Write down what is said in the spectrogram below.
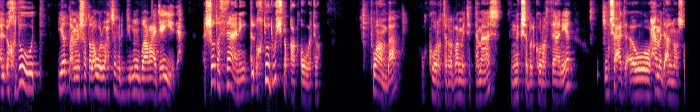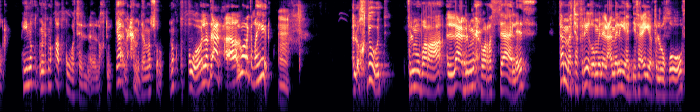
الأخدود يطلع من الشوط الأول 1-0 دي مباراة جيدة. الشوط الثاني الأخدود وش نقاط قوته؟ توامبا وكرة رمية التماس نكسب الكرة الثانية وسعد وحمد آل منصور هي نقطة من نقاط قوة ال- الأخدود. دائما حمد آل منصور نقطة قوة ولا داعت على الورق ظهير. مم. الأخدود في المباراة اللاعب المحور الثالث تم تفريغه من العملية الدفاعية في الوقوف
